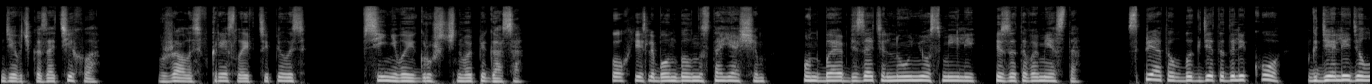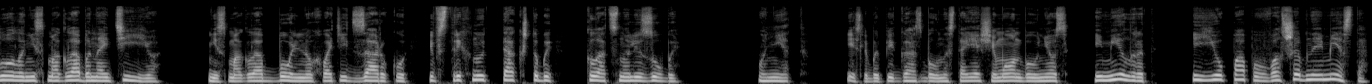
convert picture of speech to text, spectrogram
Девочка затихла, вжалась в кресло и вцепилась в синего игрушечного пегаса. Ох, если бы он был настоящим, он бы обязательно унес Мили из этого места, спрятал бы где-то далеко, где леди Лола не смогла бы найти ее, не смогла больно ухватить за руку и встряхнуть так, чтобы клацнули зубы. О нет, Если бы Пегас был настоящим, он бы унес и Милред, и ее папу в волшебное место,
